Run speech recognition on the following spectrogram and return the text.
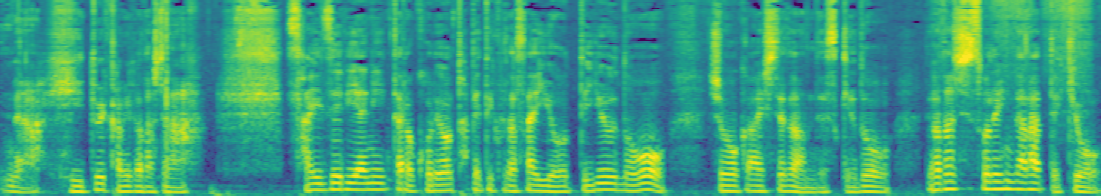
なひどい髪型してな。サイゼリヤに行ったらこれを食べてくださいよっていうのを紹介してたんですけど私それに倣って今日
